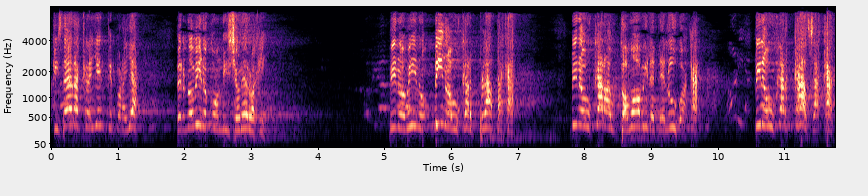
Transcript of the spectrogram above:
Quizá era creyente por allá, pero no vino como misionero aquí. Vino, vino, vino a buscar plata acá. Vino a buscar automóviles de lujo acá. Vino a buscar casa acá.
